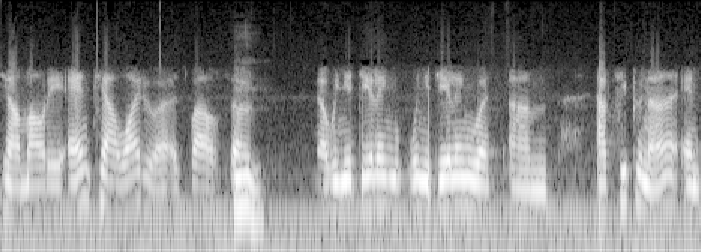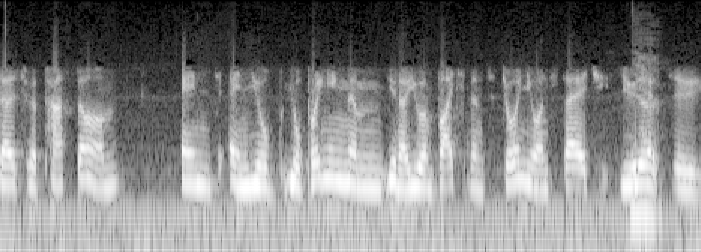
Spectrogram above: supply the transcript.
te ao Māori and te ao Wairua as well. So Mm. you know, when you're dealing when you're dealing with um, our tipuna and those who have passed on, and and you're you're bringing them, you know, you're inviting them to join you on stage. You, you Yeah. have to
